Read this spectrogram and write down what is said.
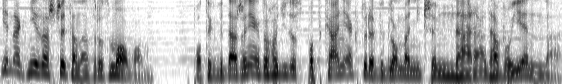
jednak nie zaszczyca nas rozmową. Po tych wydarzeniach dochodzi do spotkania, które wygląda niczym narada wojenna.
